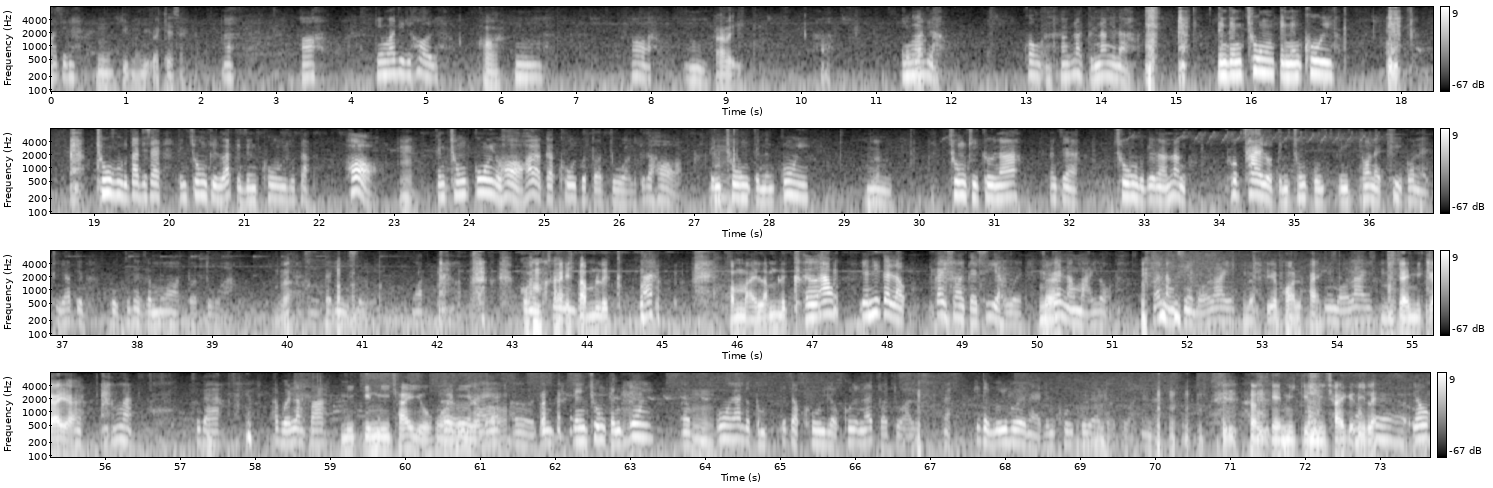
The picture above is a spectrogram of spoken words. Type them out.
맞지네. 응, 김 많이 이렇게 해서. 아, 어, 김 맞지리 허리. 허. 응. 어. 응. 나를 이. 김 맞지. 콩 낭낭 등낭이나. 땡땡 충 땡땡 쿠이. chung lu ta chỉ xe tiếng chung kia gắt tiếng tiếng khui lu ta ho tiếng chung cui lu ho hay là cái khui của tòa chùa lu cái đó tiếng chung tiếng tiếng cui Nè. ừ. chung khi cứ na anh chị chung lũ cái là năng thuốc chai rồi tieng chung cùi tieng con này khi con này khi á tiền lũ cái này là mua tua tua นะ cái ý sự mua ความหมายล้ำลึกฮะความหมายล้ำลึก เออเอาอย่างนี้ก็เราใกล้ซอยไก่เสียเว้ยที่นะได้นางหมหรอกแล้วนางเสียบ่อไล่เสียพรไล่ไม่บ่อไล่มีใจมีใกล้อะมาคือแก เอาเบิดลังปลามีกินมีใช้อยู่ห้วยนี่แล้วก็ เออเต็งเต็งชุงเต็งกุ้ยเอออืมกุ้ยนะเดี๋ยวกำก็จะคุยหรอกคุยนะตัวตัวๆเลยนะคิดถึงลุยห้วยไงเต็งคุยคุยตัวตัวๆเนี่ยนะโอเคมีกินมีใช้ก็ดีแล้ว เดี๋ยว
